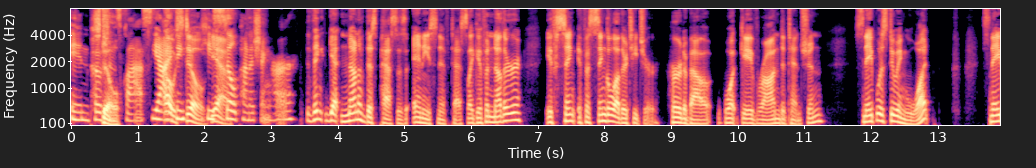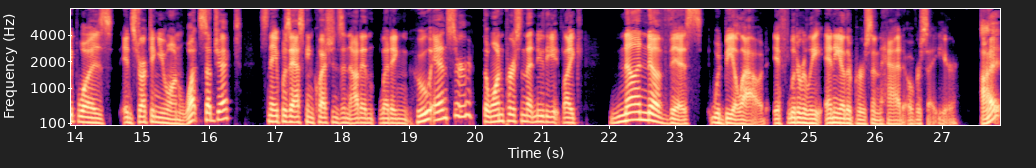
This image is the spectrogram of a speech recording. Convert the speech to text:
in potions Still. class. Yeah, Oh, I think still, he's yeah. still punishing her. the thing yet none of this passes any sniff test like if another if sing if a single other teacher heard about what gave ron detention snape was doing what snape was instructing you on what subject snape was asking questions and not in letting who answer the one person that knew the like none of this would be allowed if literally any other person had oversight here I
